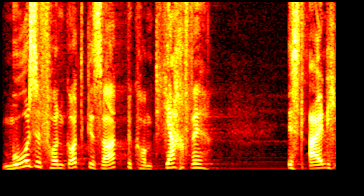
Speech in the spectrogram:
Mose von Gott gesagt bekommt, Jahwe, ist eigentlich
